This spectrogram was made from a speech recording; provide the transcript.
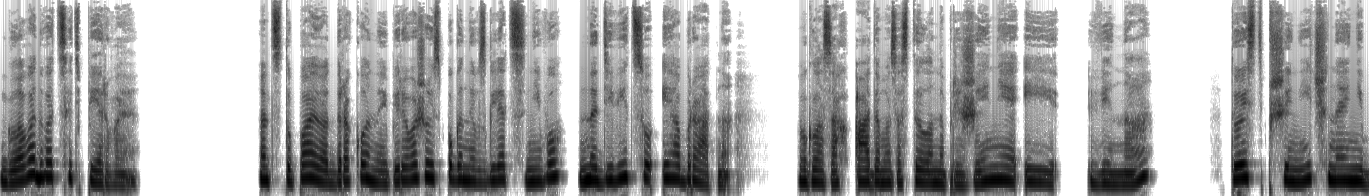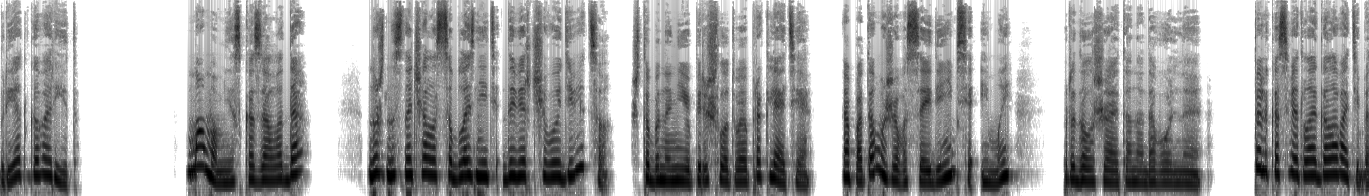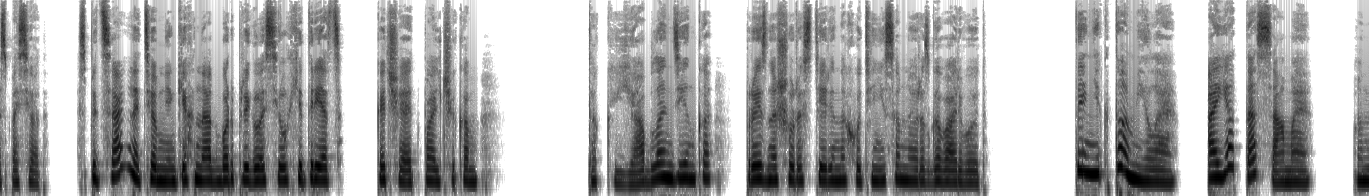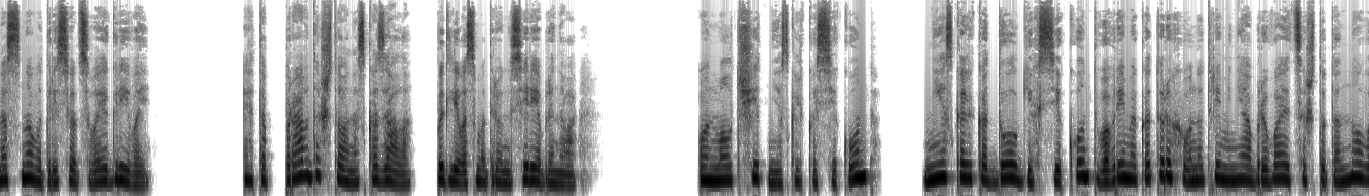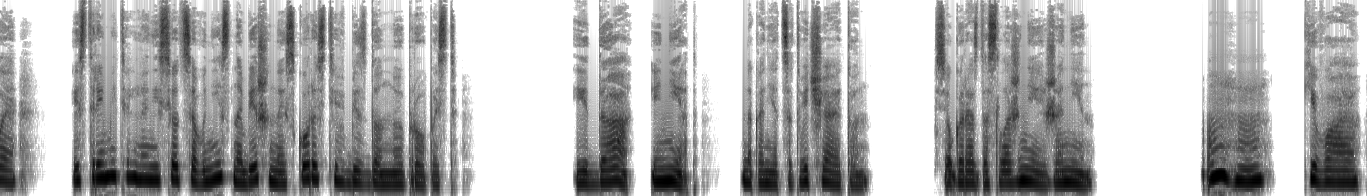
Глава двадцать первая. Отступаю от дракона и перевожу испуганный взгляд с него на девицу и обратно. В глазах Адама застыло напряжение и... вина? То есть пшеничная не бред говорит? «Мама мне сказала, да? Нужно сначала соблазнить доверчивую девицу, чтобы на нее перешло твое проклятие, а потом уже воссоединимся и мы», — продолжает она довольная. «Только светлая голова тебя спасет. Специально темненьких на отбор пригласил хитрец, качает пальчиком. Так я блондинка, произношу растерянно, хоть и не со мной разговаривают. Ты никто, милая, а я та самая. Она снова трясет своей гривой. Это правда, что она сказала? Пытливо смотрю на Серебряного. Он молчит несколько секунд, несколько долгих секунд, во время которых внутри меня обрывается что-то новое — и стремительно несется вниз на бешеной скорости в бездонную пропасть. «И да, и нет», — наконец отвечает он. Все гораздо сложнее, Жанин». «Угу», — киваю.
